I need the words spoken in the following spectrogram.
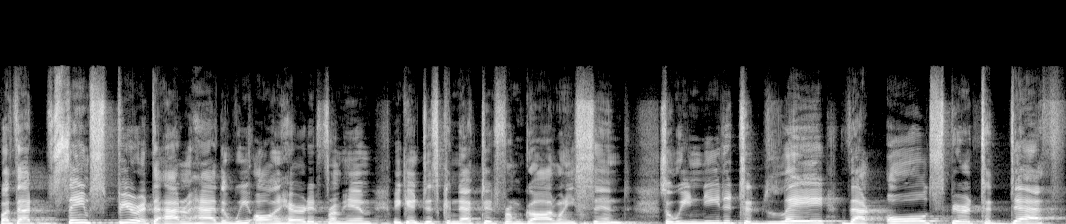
But that same spirit that Adam had that we all inherited from him became disconnected from God when he sinned. So we needed to lay that old spirit to death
